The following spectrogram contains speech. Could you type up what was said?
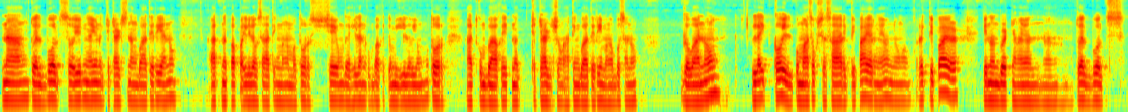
ng 12 volts. So yun nga yung nagcha-charge ng battery ano at nagpapailaw sa ating mga motor. Siya yung dahilan kung bakit umiilaw yung motor at kung bakit nagcha-charge yung ating battery mga boss ano. Gawa nung light coil. Pumasok siya sa rectifier ngayon. Yung rectifier, kinonvert niya ngayon ng 12 volts.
